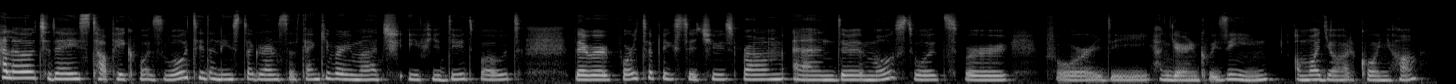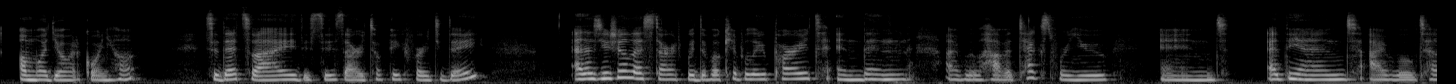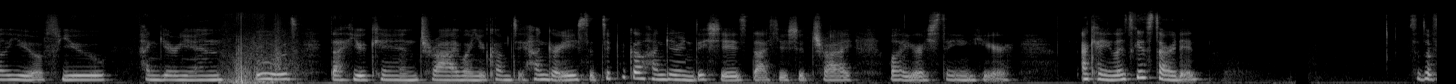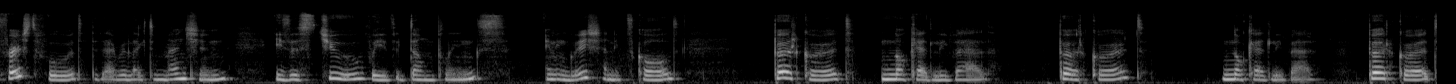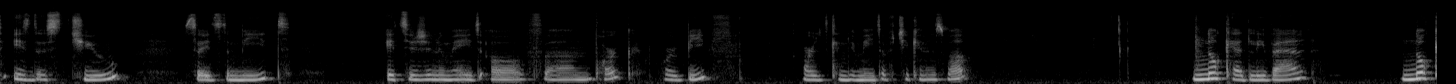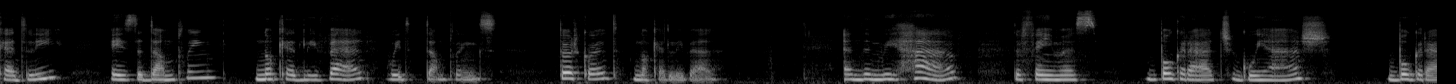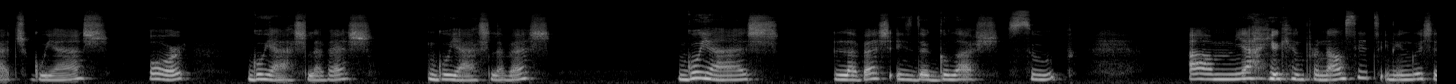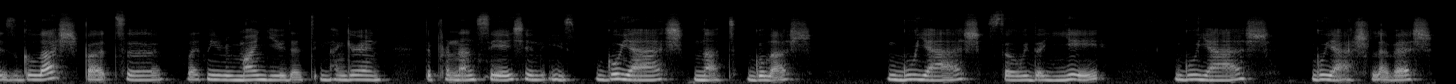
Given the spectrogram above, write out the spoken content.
Hello, today's topic was voted on Instagram, so thank you very much if you did vote. There were four topics to choose from, and the most votes were for the Hungarian cuisine, a magyar konyha, a magyar konyha. So that's why this is our topic for today. And as usual, let's start with the vocabulary part, and then I will have a text for you and at the end, I will tell you a few Hungarian food that you can try when you come to Hungary. So, typical Hungarian dishes that you should try while you're staying here. Okay, let's get started. So, the first food that I would like to mention is a stew with dumplings in English, and it's called pörkölt nokedlivel. Pörkölt nokedlivel. Pörkölt is the stew, so it's the meat. It's usually made of um, pork or beef, or it can be made of chicken as well. Nokedlivel. Nokedli is the dumpling. Nokedlivel with dumplings. Pörkölt nokedlivel. And then we have the famous bogrács gulyás bogrács gulyás, or gulyás leves, gulyás leves. Gulyás is the goulash soup. Um, yeah, you can pronounce it in English as goulash, but uh, let me remind you that in Hungarian the pronunciation is gulyás, not goulash. Gulyás, so with a y, gulyás, gulyás leves,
